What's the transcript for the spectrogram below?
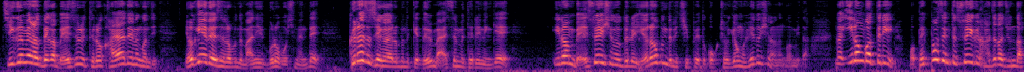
지금이라도 내가 매수를 들어가야 되는 건지 여기에 대해서 여러분들 많이 물어보시는데 그래서 제가 여러분들께 늘 말씀을 드리는 게 이런 매수의 신호들을 여러분들이 지표에도 꼭 적용을 해두시라는 겁니다. 그러니까 이런 것들이 뭐 100% 수익을 가져다 준다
